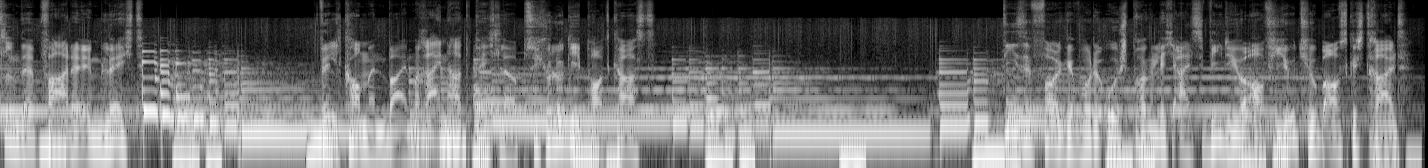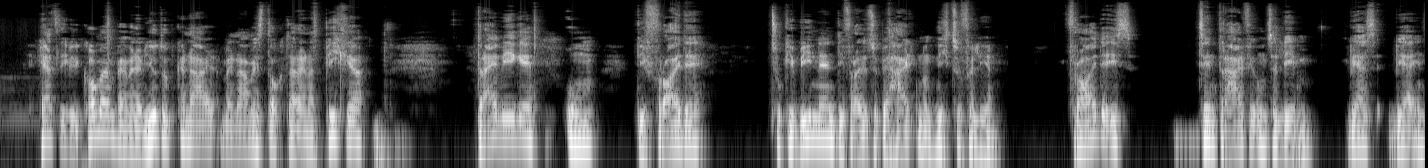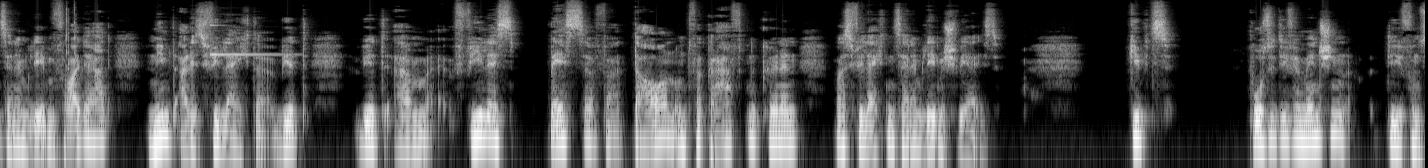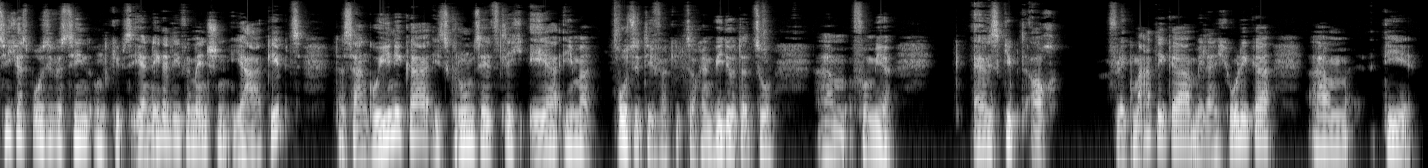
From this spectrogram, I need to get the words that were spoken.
Wechselnde Pfade im Licht. Willkommen beim Reinhard Pichler Psychologie Podcast. Diese Folge wurde ursprünglich als Video auf YouTube ausgestrahlt. Herzlich willkommen bei meinem YouTube-Kanal. Mein Name ist Dr. Reinhard Pichler. Drei Wege, um die Freude zu gewinnen, die Freude zu behalten und nicht zu verlieren. Freude ist zentral für unser Leben. Wer, wer in seinem Leben Freude hat, nimmt alles viel leichter, wird, wird ähm, vieles besser verdauen und verkraften können, was vielleicht in seinem Leben schwer ist. Gibt's positive Menschen, die von sich aus positiv sind und gibt's eher negative Menschen? Ja, gibt's. Der Sanguiniker ist grundsätzlich eher immer positiver. Gibt's auch ein Video dazu ähm, von mir. Äh, es gibt auch Phlegmatiker, Melancholiker, ähm, die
